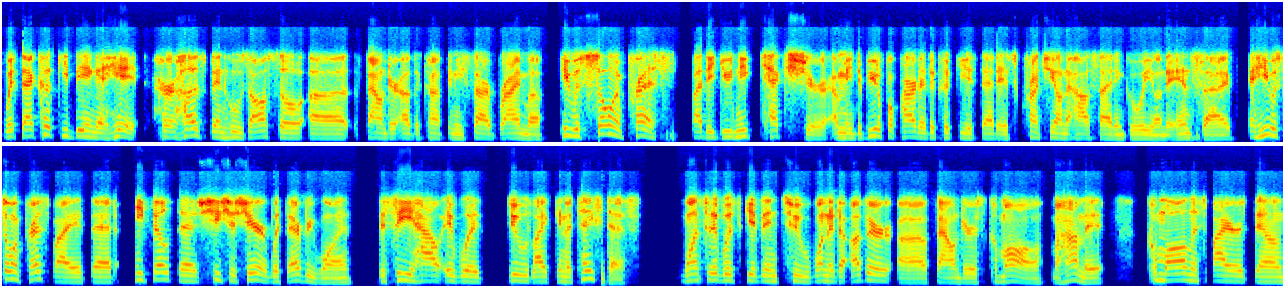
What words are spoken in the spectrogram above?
With that cookie being a hit, her husband, who's also a founder of the company, Sar Brima, he was so impressed by the unique texture. I mean, the beautiful part of the cookie is that it's crunchy on the outside and gooey on the inside. And he was so impressed by it that he felt that she should share it with everyone to see how it would do, like in a taste test. Once it was given to one of the other uh, founders, Kamal Muhammad, Kamal inspired them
